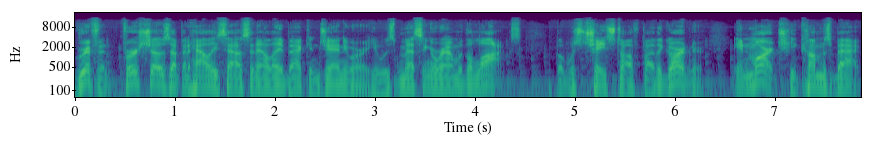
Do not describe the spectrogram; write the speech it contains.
Griffin first shows up at Halle's house in LA back in January. He was messing around with the locks, but was chased off by the gardener. In March, he comes back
